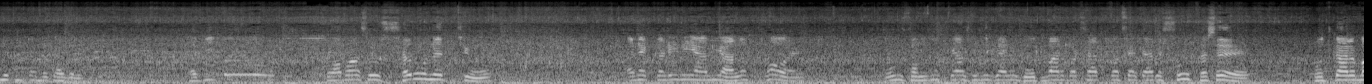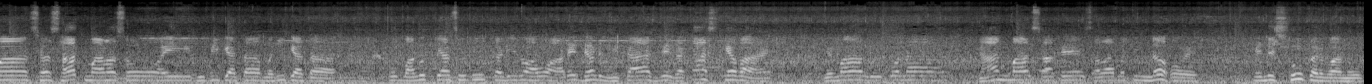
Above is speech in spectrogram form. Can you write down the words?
પબ્લિક રીતે બચાવ હજી તો ચોમાસું શરૂ નથી થયું અને કડીની આવી હાલત હોય, હું સમજુ ત્યાં સુધી જ્યારે ધોધમાર વરસાદ પડશે ત્યારે શું થશે? ભૂતકાળમાં છ, સાત માણસો અહીં ડૂબી ગયા હતા મરી ગયા હતા હું માનું ત્યાં સુધી કડીનો આવો આડેધડ વિકાસ, જે રકાસ કહેવાય, જેમાં લોકોના જાનમાલ સાથે સલામતી ન હોય, એને શું કરવાનું?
